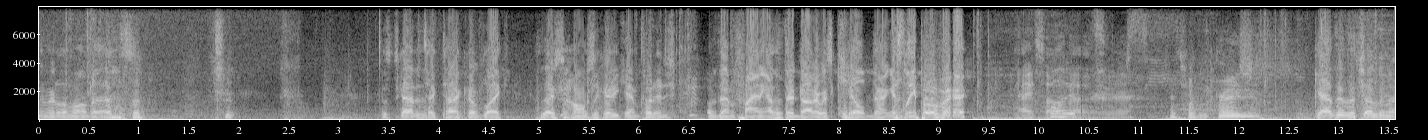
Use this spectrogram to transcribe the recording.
the middle of all this. Just got a TikTok of like, there's home security cam footage of them finding out that their daughter was killed during a sleepover. I saw What? that earlier. That's fucking crazy. Gather the children.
